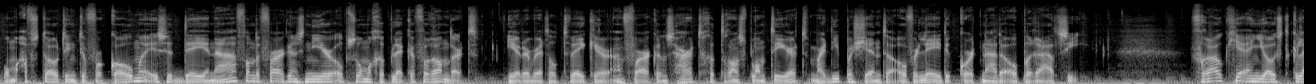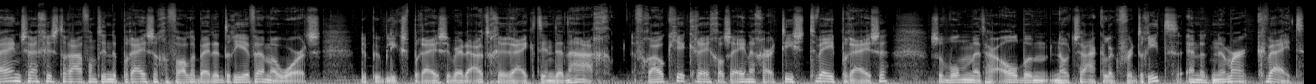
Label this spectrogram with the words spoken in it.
Om afstoting te voorkomen is het DNA van de varkensnier op sommige plekken veranderd. Eerder werd al twee keer een varkenshart getransplanteerd... maar die patiënten overleden kort na de operatie. Vrouwtje en Joost Klein zijn gisteravond in de prijzen gevallen bij de 3FM Awards. De publieksprijzen werden uitgereikt in Den Haag. Vrouwtje kreeg als enige artiest twee prijzen. Ze won met haar album Noodzakelijk Verdriet en het nummer Kwijt.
